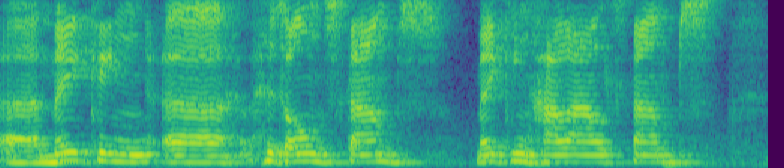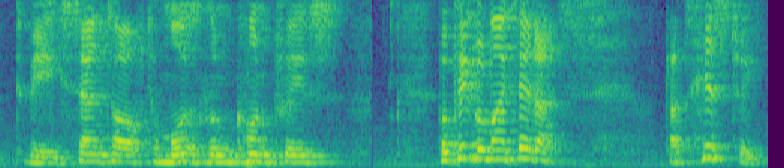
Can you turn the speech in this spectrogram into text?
Uh, making uh, his own stamps, making halal stamps to be sent off to Muslim countries. But people might say that's that's history.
